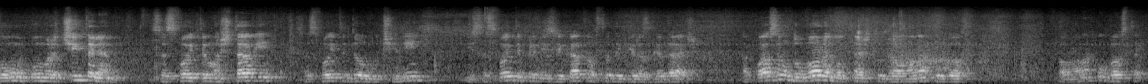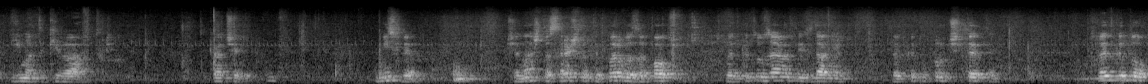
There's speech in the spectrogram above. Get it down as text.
умопомрачителен със своите мащаби, със своите дълбочини и със своите предизвикателства да ги разгадаеш. Ако аз съм доволен от нещо за Алманах Гост, Алманах Госта има такива автори. Така че, мисля, че нашата среща те първа започва, след като вземете изданието, след като прочетете, след като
